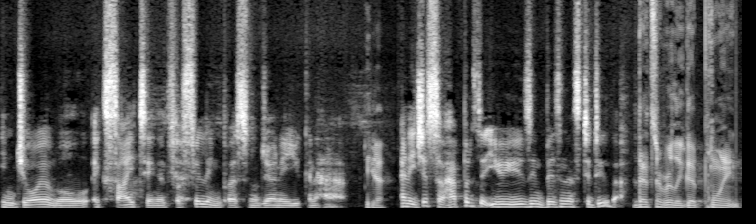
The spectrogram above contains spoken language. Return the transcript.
enjoyable, exciting, and fulfilling personal journey you can have. Yeah. And it just so happens that you're using business to do that. That's a really good point.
